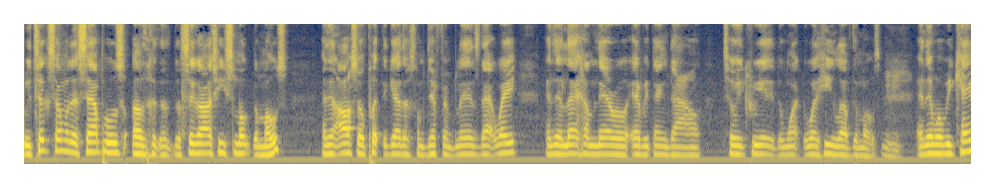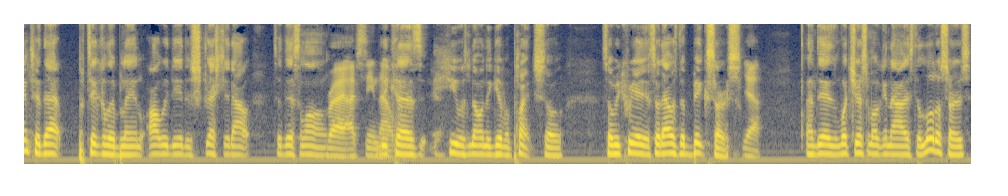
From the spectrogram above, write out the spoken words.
we took some of the samples of the, the cigars he smoked the most, and then also put together some different blends that way, and then let him narrow everything down till he created the one what he loved the most. Mhm. And then when we came to that particular blend, all we did is stretch it out to this long Right, I've seen that. one. because he was known to give a punch. So, so we created. So that was the big Searcy, yeah, and then what you're smoking now is the little Searcy,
